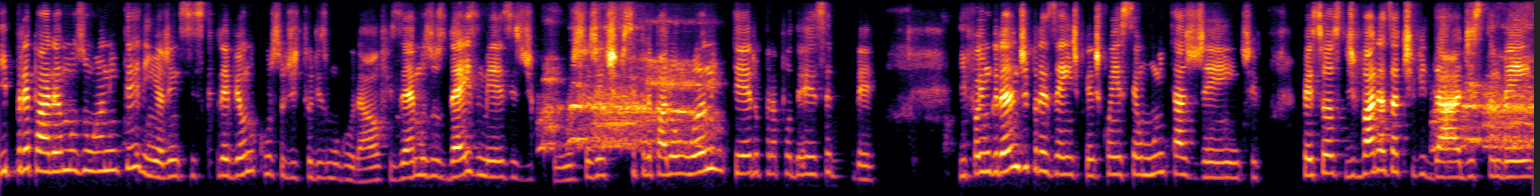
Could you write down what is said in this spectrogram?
E preparamos um ano inteirinho. A gente se inscreveu no curso de turismo rural, fizemos os 10 meses de curso, a gente se preparou o ano inteiro para poder receber. E foi um grande presente, porque a gente conheceu muita gente, pessoas de várias atividades também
